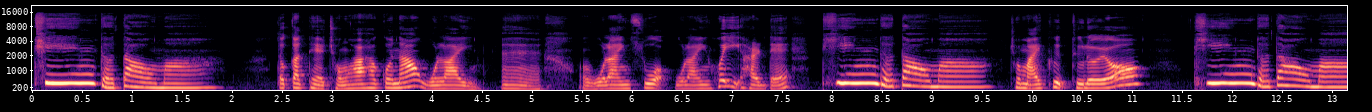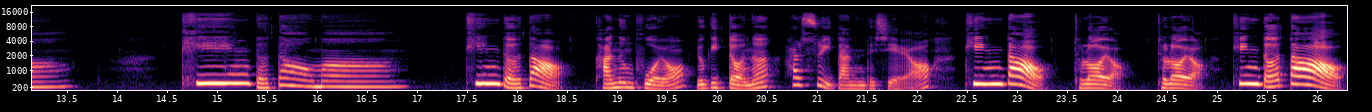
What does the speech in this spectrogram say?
听得到吗？똑같아전화하거나온라인에온라인수업온라인회의할때听得到吗？저마이크들어요听得到吗？听得到吗？听得到가는부어요여기떠는할수있다는뜻이에요听到들어요들어요听得到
